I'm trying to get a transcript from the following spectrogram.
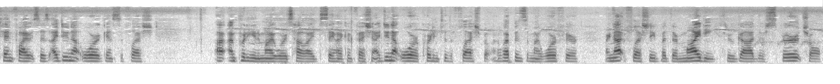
10 5, it says, I do not war against the flesh. I, I'm putting it in my words how I'd say my confession. I do not war according to the flesh, but my weapons of my warfare are not fleshly, but they're mighty through God. They're spiritual.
